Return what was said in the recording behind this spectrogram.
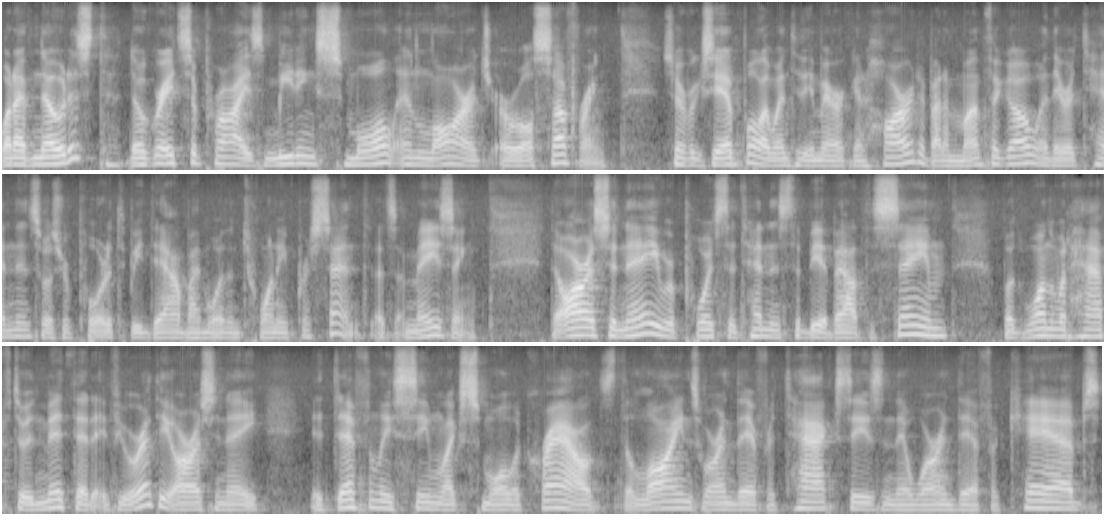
what I've noticed, no great surprise, meetings small and large are all suffering. So, for example, I went to the American Heart about a month ago, and their attendance was reported to be down by more than 20%. That's amazing. The RSNA reports the attendance to be about the same, but one would have to admit that if you were at the RSNA, it definitely seemed like smaller crowds. The lines weren't there for taxis, and they weren't there for cabs,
